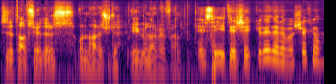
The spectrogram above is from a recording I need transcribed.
size tavsiye ederiz. Onun haricinde iyi günler beyefendi. E, iyi teşekkür ederim. Hoşçakalın.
